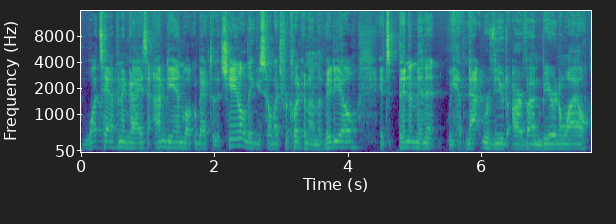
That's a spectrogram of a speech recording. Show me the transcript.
What's happening guys? I'm Dan, welcome back to the channel. Thank you so much for clicking on the video. It's been a minute. We have not reviewed Arvon beer in a while.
